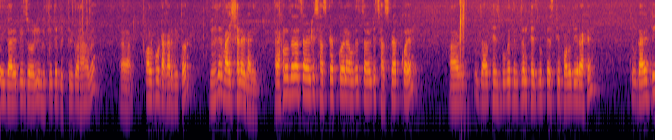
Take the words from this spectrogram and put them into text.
এই গাড়িটি জরুরি ভিত্তিতে বিক্রি করা হবে অল্প টাকার ভিতর দু হাজার বাইশ সালের গাড়ি। আর এখনও যারা চ্যানেলটি সাবস্ক্রাইব করেন, আমাদের চ্যানেলটি সাবস্ক্রাইব করেন। আর যারা ফেসবুকে দেখছেন ফেসবুক পেজটি ফলো দিয়ে রাখেন। তো গাড়িটি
